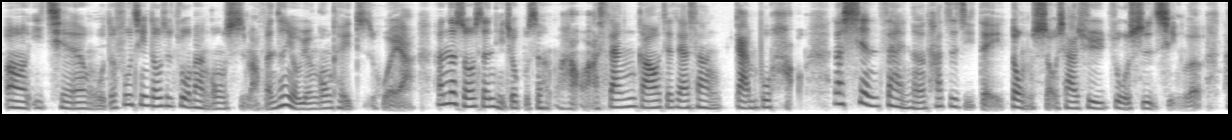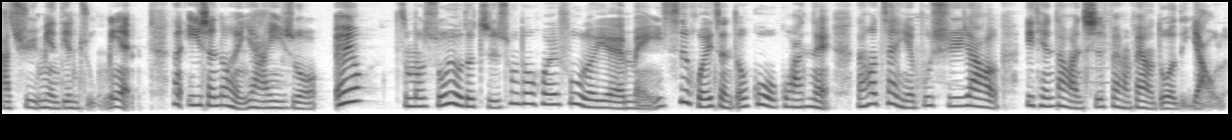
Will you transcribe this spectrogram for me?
呃，以前我的父亲都是坐办公室嘛，反正有员工可以指挥啊。他那时候身体就不是很好啊，三高再加上肝不好。那现在呢，他自己得动手下去做事情了。他去面店煮面，那医生都很讶异说：“哎呦，怎么所有的指数都恢复了耶？每一次回诊都过关呢，然后再也不需要一天到晚吃非常非常多的药了。”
